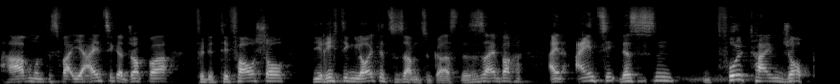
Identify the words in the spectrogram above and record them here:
haben und das war ihr einziger Job war, für die TV-Show die richtigen Leute zusammen zu casten. Das ist einfach ein einzig, das ist ein Fulltime-Job.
